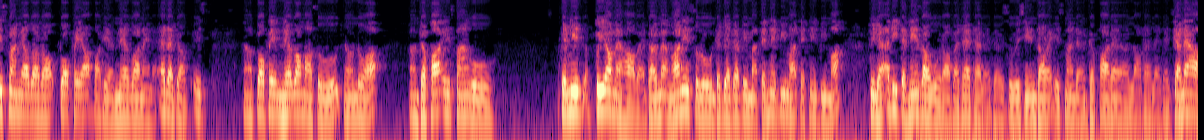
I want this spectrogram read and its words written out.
expand များသွားတော့ profit ကဘာဖြစ်နေသွားနိုင်တယ်အဲ့ဒါကြောင့် profit နေသွားမှာဆိုကျွန်တော်တို့က defa expand ကို တနေ့ပေးရမယ်ဟာပဲဒါပေမဲ့9နှစ်ဆိုလို့တပြက်တည်းပေးမှတစ်နှစ်ပြီးမှတစ်နှစ်ပြီးမှပြီးလဲအဲ့ဒီတစ်နှစ်စာကိုတော့ဗတ်ထက်ထက်လိုက်တယ်ဆိုလို့ရှိရင် direct expand တဲ့ defa တဲ့လာထက်လိုက်တယ်ကျန်တဲ့ဟာ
